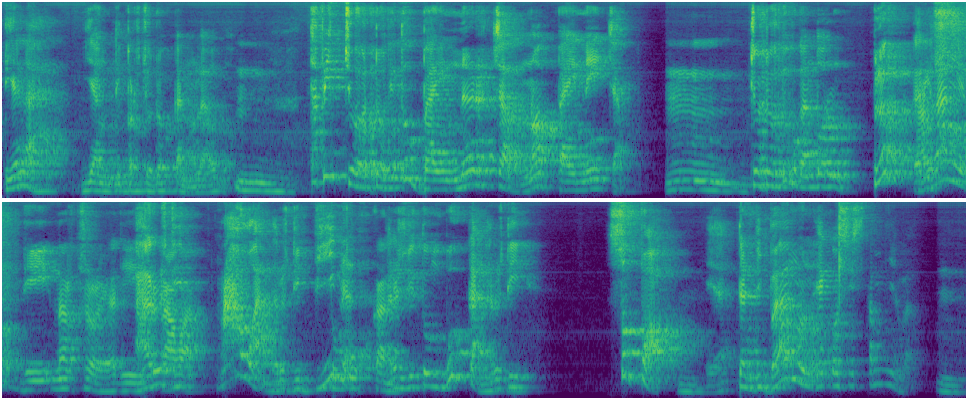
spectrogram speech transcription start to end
dialah yang diperjodohkan oleh Allah Hmm. tapi jodoh itu by nurture not by nature Hmm. jodoh itu bukan turun blek dari harus langit di nurture ya, di harus rawat. dirawat, harus dibina, Tumbuhkan. harus ditumbuhkan, harus di support, ya, dan dibangun ekosistemnya, pak. Hmm.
